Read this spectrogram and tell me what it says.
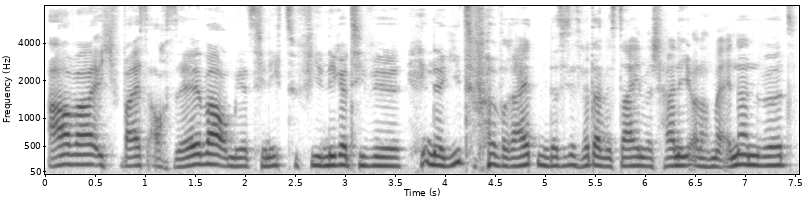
aber ich weiß auch selber, um jetzt hier nicht zu viel negative Energie zu verbreiten, dass sich das Wetter bis dahin wahrscheinlich auch noch mal ändern wird.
